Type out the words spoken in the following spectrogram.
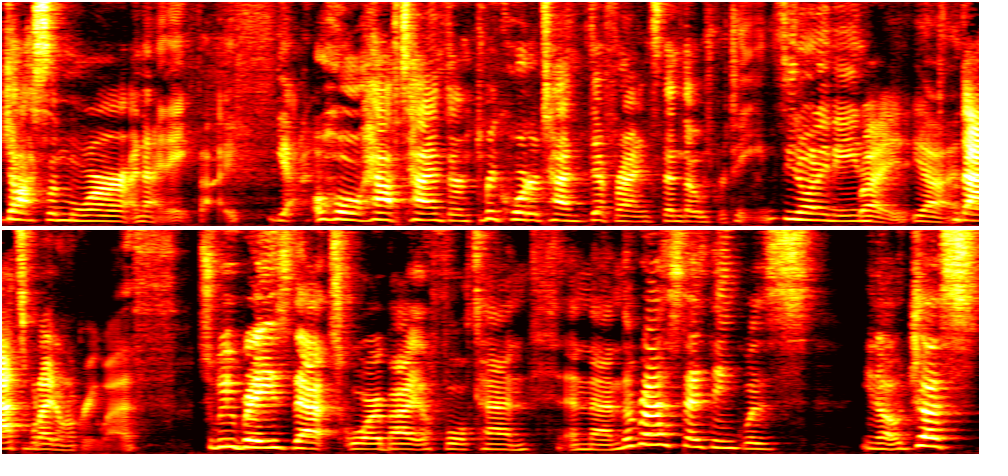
Jocelyn Moore a 985. Yeah. A whole half tenth or three quarter tenth difference than those routines. You know what I mean? Right, yeah. That's what I don't agree with. So we raised that score by a full tenth, and then the rest I think was, you know, just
